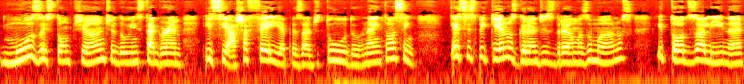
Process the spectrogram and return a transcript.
musa estonteante do Instagram e se acha feia, apesar de tudo, né? Então, assim, esses pequenos grandes dramas humanos e todos ali, né,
